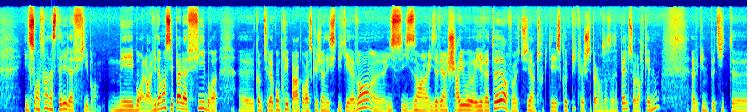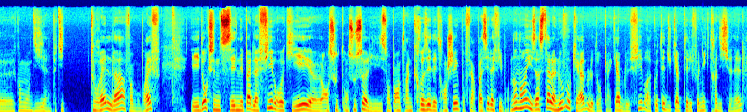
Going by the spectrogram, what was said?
ils sont en train d'installer la fibre. Mais bon, alors évidemment, c'est pas la fibre, euh, comme tu l'as compris par rapport à ce que je viens d'expliquer avant. Euh, ils, ont ils, avaient un chariot élévateur, enfin, tu sais, un truc télescopique, là, je sais pas comment ça, s'appelle, sur leur camion, avec une petite, euh, on dit, une petite tourelle là, enfin bon, bref. Et donc, ce n'est pas de la fibre qui est en sous-sol. Ils ne sont pas en train de creuser des tranchées pour faire passer la fibre. Non, non, ils installent un nouveau câble, donc un câble fibre à côté du câble téléphonique traditionnel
